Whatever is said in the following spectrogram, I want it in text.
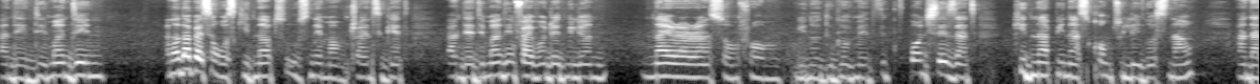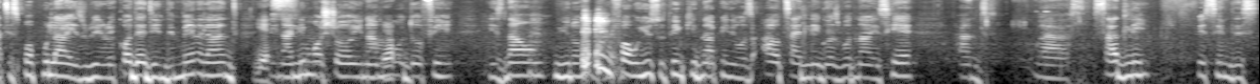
and they're demanding. Another person was kidnapped, whose name I'm trying to get, and they're demanding 500 million naira ransom from, you know, the government. The Punch says that kidnapping has come to Lagos now, and that is popular, is being recorded in the mainland, yes. in Alimosho, in Amodofi. Yep. Is now, you know, before we used to think kidnapping was outside Lagos, but now it's here, and uh, sadly facing this.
